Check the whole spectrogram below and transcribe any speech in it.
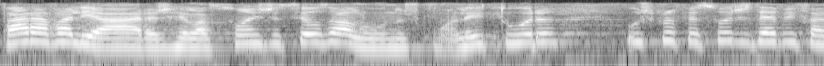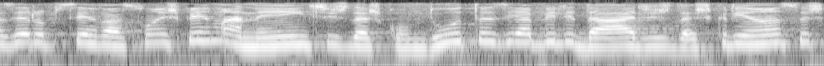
Para avaliar as relações de seus alunos com a leitura, os professores devem fazer observações permanentes das condutas e habilidades das crianças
